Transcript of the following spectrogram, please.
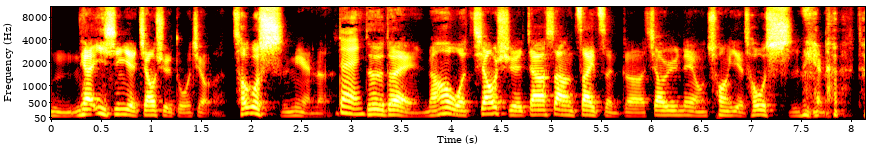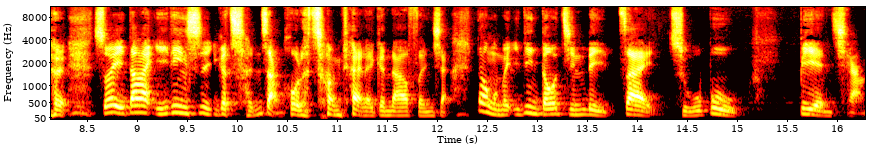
嗯，你看艺兴也教学多久了？超过十年了，对，对不对？然后我教学加上在整个教育内容创业超过十年了，对，所以当然一定是一个成长后的状态来跟大家分享。但我们一定都经历在逐步变强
